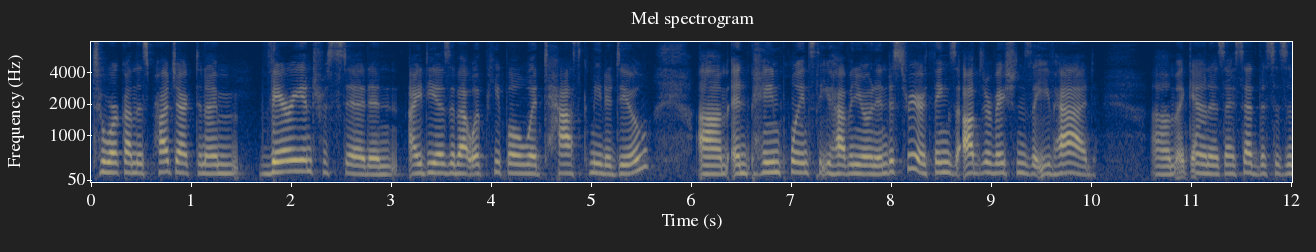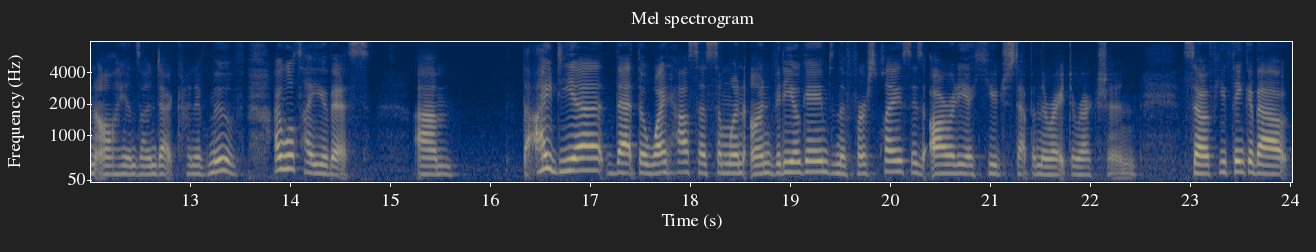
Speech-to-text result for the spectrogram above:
to work on this project, and I'm very interested in ideas about what people would task me to do um, and pain points that you have in your own industry or things, observations that you've had. Um, again, as I said, this is an all hands on deck kind of move. I will tell you this. Um, the idea that the White House has someone on video games in the first place is already a huge step in the right direction. So if you think about,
